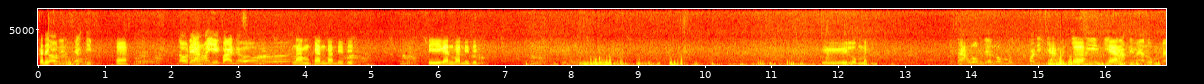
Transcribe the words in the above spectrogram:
ก็ได้เจ้านี่แดงทิพย์อ่าเราแดงมาอีกบาทเนอะนำกันบัดนี้ดิตีกันบัดนี้ดิคือลมไหมสร้างล้มเดี๋ยวล้มมึงพอดีแจ้งมาเออที่ที่แม่นน้ำนี่ไหมล้มไหม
